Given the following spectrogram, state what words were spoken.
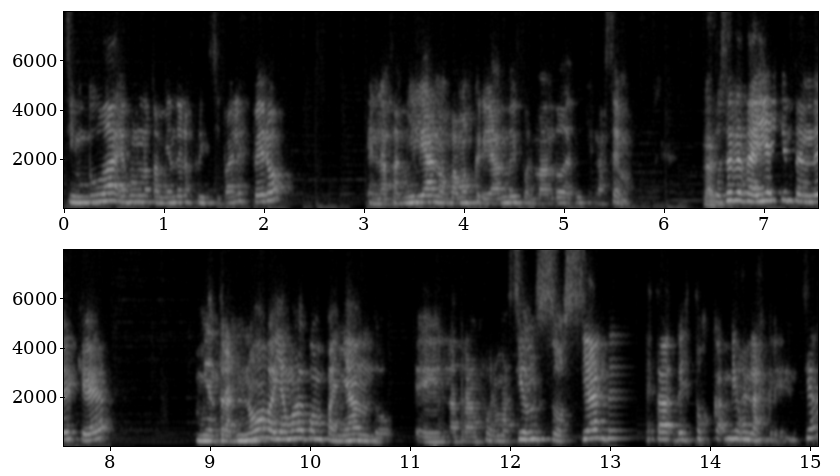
sin duda, es uno también de los principales, pero en la familia nos vamos criando y formando desde que nacemos. Entonces, desde ahí hay que entender que mientras no vayamos acompañando eh, la transformación social de, de, estos cambios en las creencias.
